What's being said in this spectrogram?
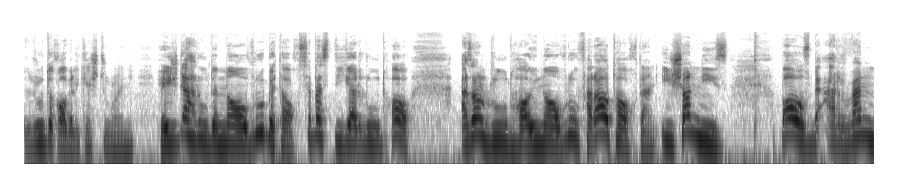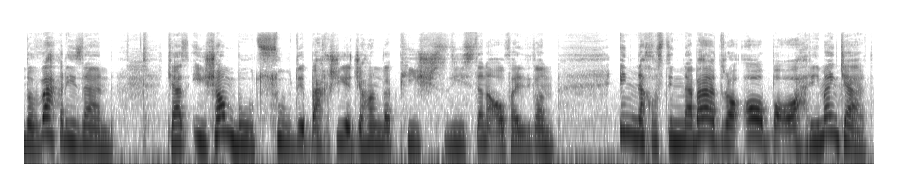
رود قابل کشتی رونی 18 رود ناورو بتاخت. سپس دیگر رودها از آن رودهای ناورو فرا تاختند. ایشان نیز باز به اروند و وحری زند که از ایشان بود سود بخشی جهان و پیش زیستن آفریدگان. این نخستین نبرد را آب با اهریمن کرد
